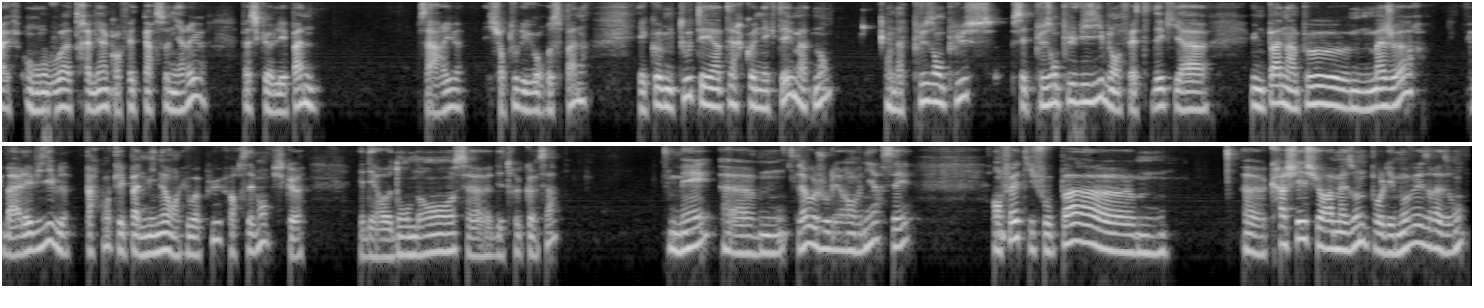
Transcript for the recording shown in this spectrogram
bref, on voit très bien qu'en fait, personne n'y arrive parce que les pannes, ça arrive, et surtout les grosses pannes. Et comme tout est interconnecté maintenant, on a de plus en plus, c'est de plus en plus visible en fait. Dès qu'il y a une panne un peu majeure, bah, elle est visible. Par contre, les pannes mineures, on les voit plus forcément, puisque il y a des redondances, euh, des trucs comme ça. Mais euh, là où je voulais en venir, c'est en fait, il faut pas euh, cracher sur Amazon pour les mauvaises raisons.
